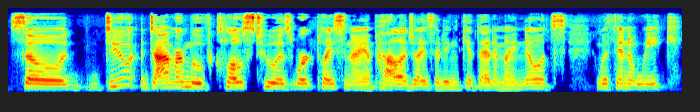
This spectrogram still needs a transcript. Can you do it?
So do, Dahmer moved close to his workplace, and I apologize, I didn't get that in my notes. Within a week,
